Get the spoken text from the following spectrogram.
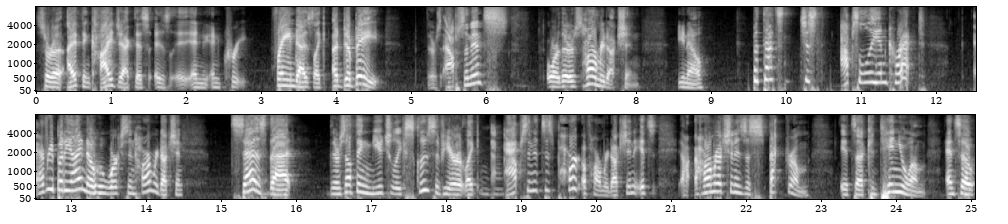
sort of, I think, hijacked as, as and and cre- framed as like a debate. There's abstinence or there's harm reduction, you know, but that's just absolutely incorrect. Everybody I know who works in harm reduction says that there's nothing mutually exclusive here. Like abstinence is part of harm reduction. It's uh, harm reduction is a spectrum. It's a continuum, and so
